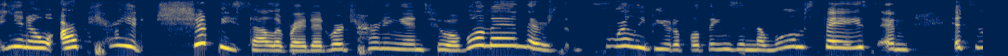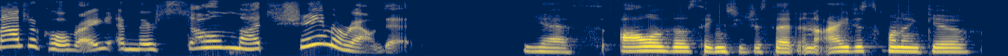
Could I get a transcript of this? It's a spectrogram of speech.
you know, our period should be celebrated. We're turning into a woman. There's really beautiful things in the womb space and it's magical, right? And there's so much shame around it. Yes, all of those things you just said. And I just want to give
